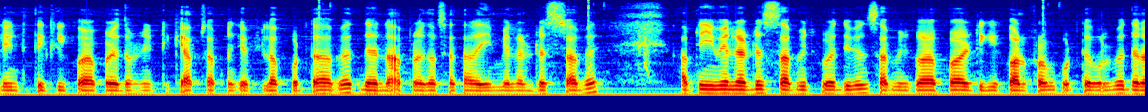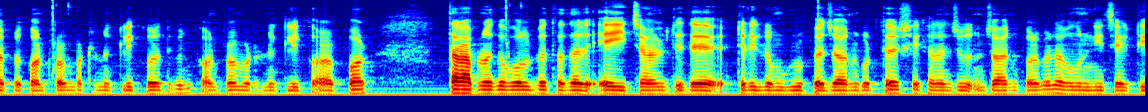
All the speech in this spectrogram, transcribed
লিঙ্কটিতে ক্লিক করার পরে ধরুন একটি ক্যাপচা আপনাকে ফিল আপ করতে হবে দেন আপনার কাছে তার ইমেল অ্যাড্রেস যাবে। আপনি ইমেল অ্যাড্রেস সাবমিট করে দিবেন সাবমিট করার পর এটিকে কনফার্ম করতে বলবে দেন আপনি কনফার্ম বাটনে ক্লিক করে দিবেন। কনফার্ম বাটনে ক্লিক করার পর তারা আপনাকে বলবে তাদের এই চ্যানেলটিতে টেলিগ্রাম গ্রুপে জয়েন করতে, সেখানে জয়েন করবেন এবং নিচে একটি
